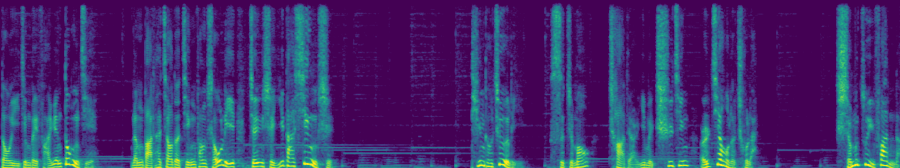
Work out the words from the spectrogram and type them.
都已经被法院冻结。能把他交到警方手里，真是一大幸事。听到这里，四只猫差点因为吃惊而叫了出来。什么罪犯呢？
